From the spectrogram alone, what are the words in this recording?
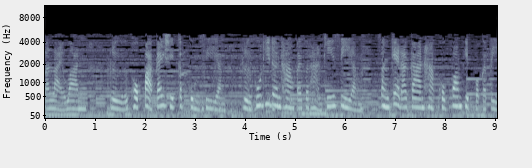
กันหลายวัน หรือพบปะใกล้ชิดกับกลุ่มเสี่ยง หรือผู้ที่เดินทางไปสถานที่เสี่ยง สังเกตอาการหากพบความผิดปกติ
